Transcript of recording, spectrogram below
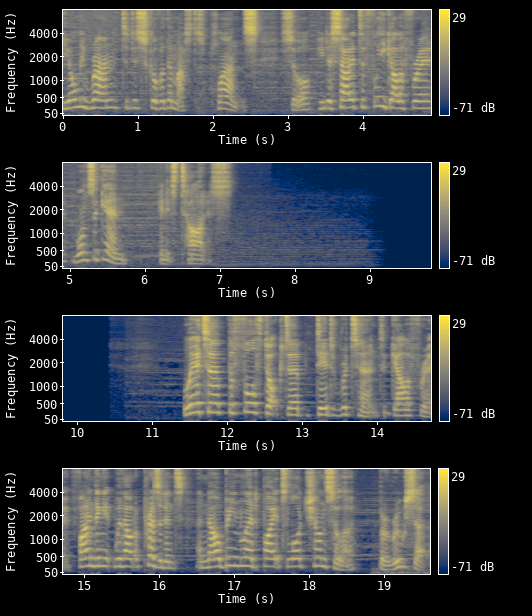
he only ran to discover the Master's plans. So he decided to flee Gallifrey once again in his TARDIS. Later, the Fourth Doctor did return to Gallifrey, finding it without a president and now being led by its Lord Chancellor, Borusa.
